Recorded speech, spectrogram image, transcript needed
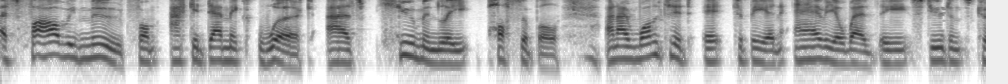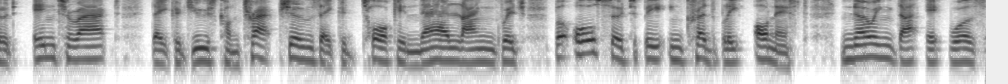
as far removed from academic work as humanly possible. And I wanted it to be an area where the students could interact, they could use contractions, they could talk in their language, but also to be incredibly honest, knowing that it was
